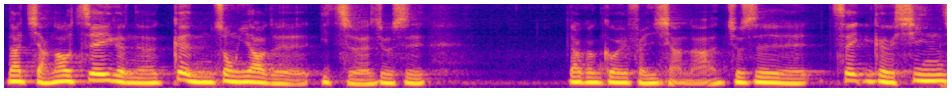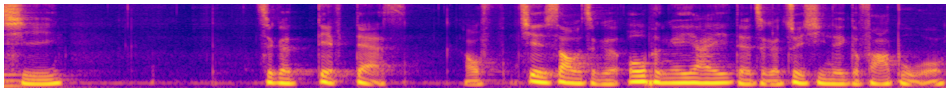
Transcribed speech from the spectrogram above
那讲到这个呢，更重要的一则就是要跟各位分享的，啊，就是这一个星期这个 Dev Death 好介绍这个 Open AI 的这个最新的一个发布哦。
